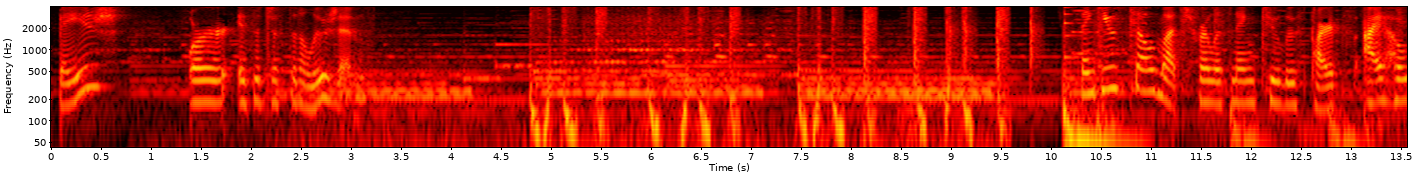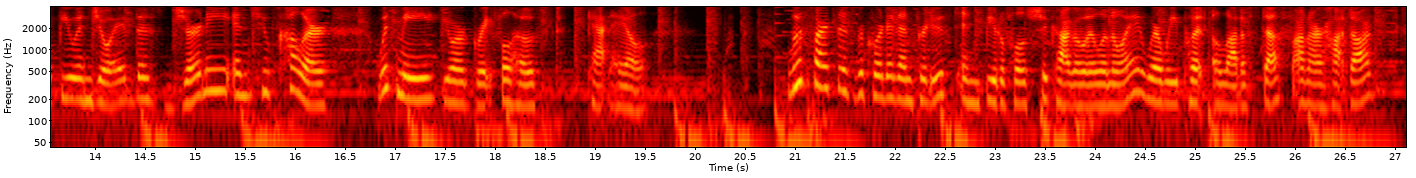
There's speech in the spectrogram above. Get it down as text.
beige? Or is it just an illusion? Thank you so much for listening to Loose Parts. I hope you enjoyed this journey into color with me, your grateful host, Kat Hale. Loose Parts is recorded and produced in beautiful Chicago, Illinois, where we put a lot of stuff on our hot dogs.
